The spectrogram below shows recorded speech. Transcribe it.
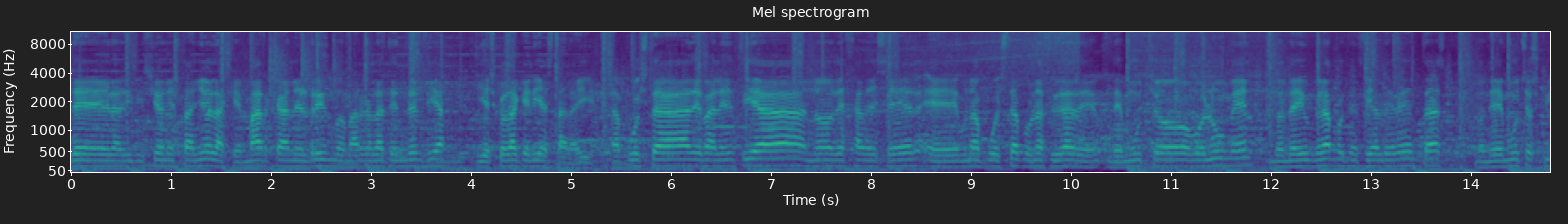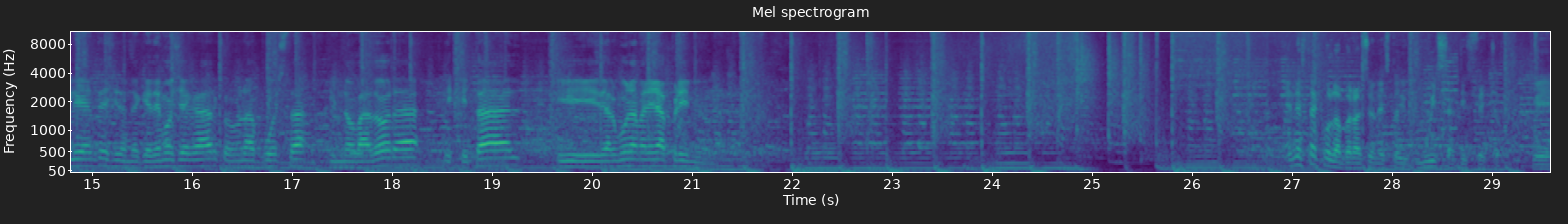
de la división española que marcan el ritmo, marcan la tendencia y Skoda quería estar ahí. La apuesta de Valencia no deja de ser eh, una apuesta por una ciudad de, mucho volumen, donde hay un gran potencial de ventas, donde hay muchos clientes y donde queremos llegar con una apuesta innovadora, digital y de alguna manera premium. En esta colaboración estoy muy satisfecho, que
